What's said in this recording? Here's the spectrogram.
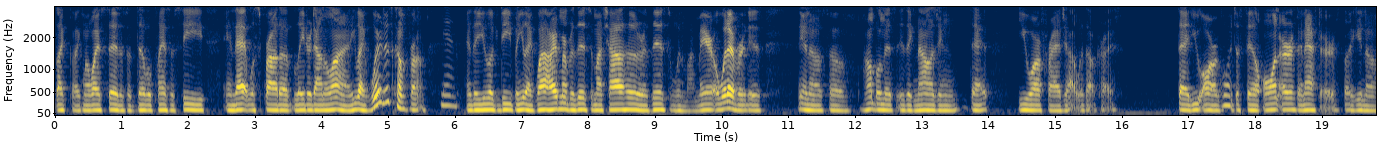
like like my wife said, it's a devil plants a seed, and that will sprout up later down the line. You're like, where did this come from? Yeah. And then you look deep, and you're like, wow, I remember this in my childhood, or this when my marriage, or whatever it is. You know, so humbleness is acknowledging that you are fragile without Christ. That you are going to fail on earth and after earth. Like, you know,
